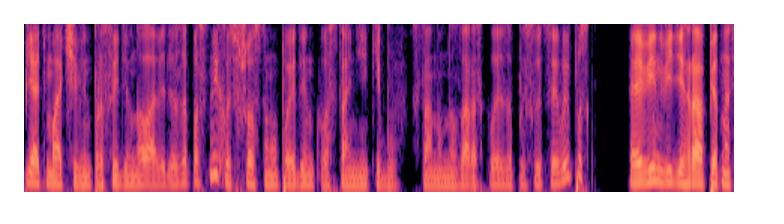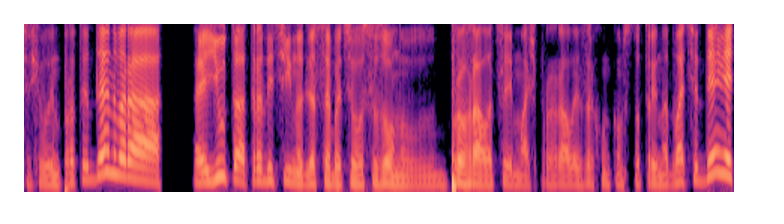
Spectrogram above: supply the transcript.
п'ять матчів він просидів на лаві для запасних. Ось в шостому поєдинку, останній, який був станом на зараз, коли я записую цей випуск. е, Він відіграв 15 хвилин проти Денвера. Е, Юта традиційно для себе цього сезону програла цей матч, програли з рахунком 103 на 29.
